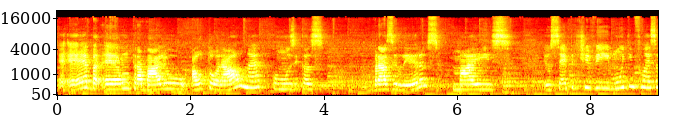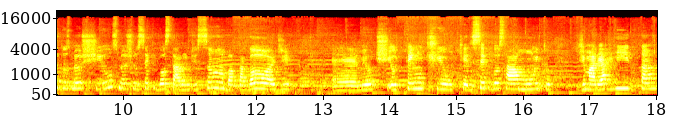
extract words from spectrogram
é, é, é um trabalho autoral, né? Com músicas brasileiras, mas eu sempre tive muita influência dos meus tios. Meus tios sempre gostaram de samba, pagode. É, meu tio, eu tenho um tio que ele sempre gostava muito de Maria Rita,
